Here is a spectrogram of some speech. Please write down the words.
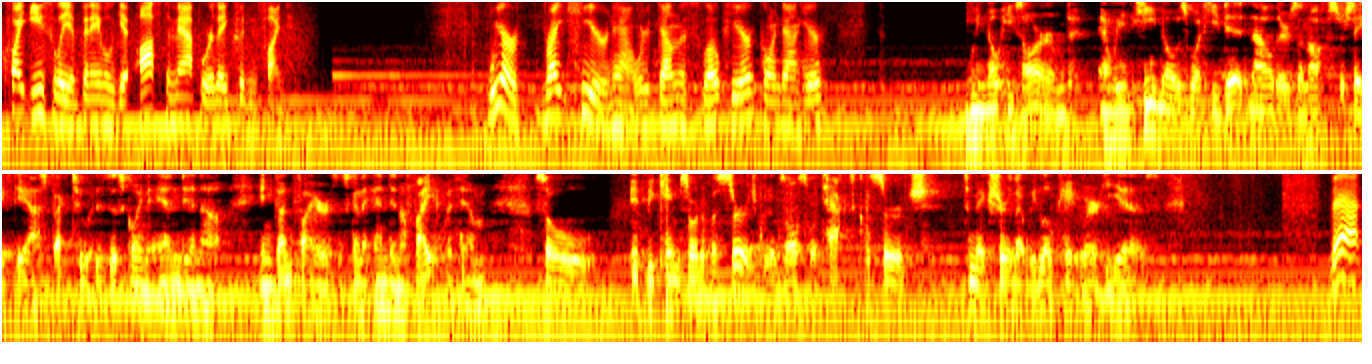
quite easily have been able to get off the map where they couldn't find him. We are right here now. We're down this slope here, going down here. We know he's armed and we, he knows what he did. Now there's an officer safety aspect to it. Is this going to end in, a, in gunfire? Is this going to end in a fight with him? So it became sort of a search, but it was also a tactical search to make sure that we locate where he is. That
